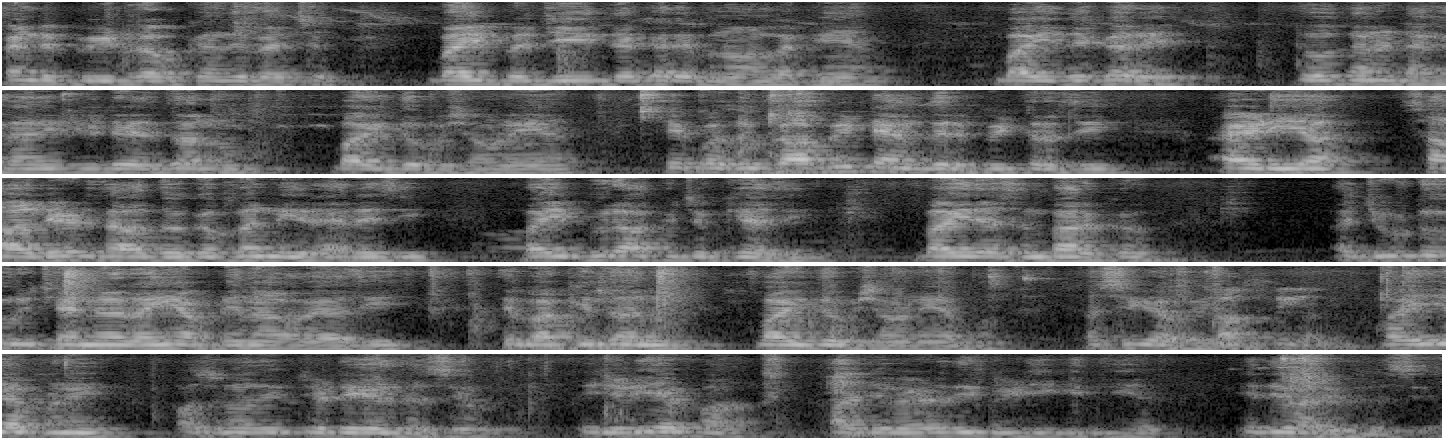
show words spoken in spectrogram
ਪਿੰਡ ਬੀੜ ਰੌਕਿਆਂ ਦੇ ਵਿੱਚ ਬਾਈ ਬਲਜੀਤ ਦੇ ਘਰੇ ਬਣਾਉਣ ਲੱਗੇ ਆ ਬਾਈ ਦੇ ਘਰੇ ਦੋ ਤਿੰਨ ਡੰਗਰਾਂ ਦੀ ਡਿਟੇਲ ਤੁਹਾਨੂੰ ਬਾਈ ਤੋਂ ਪੁਛਾਉਣੇ ਆ ਇਹ ਪਸ਼ੂ ਕਾਫੀ ਟਾਈਮ ਦੇ ਰਿਪੀਟਰ ਸੀ ਆਈਡੀਆ ਸਾਲ, ਡੇਢ ਸਾਲ ਤੋਂ ਗੱਭਣ ਨਹੀਂ ਰਹਿ ਰਹੇ ਸੀ। ਬਾਈ ਪੂਰਾ ਅੱਕ ਚੁੱਕਿਆ ਸੀ? ਬਾਈ ਦਾ ਸੰਪਰਕ YouTube ਚੈਨਲ ਰਾਹੀਂ ਆਪਣੇ ਨਾਲ ਹੋਇਆ ਸੀ ਤੇ ਬਾਕੀ ਤੁਹਾਨੂੰ ਬਾਈ ਤੋਂ ਪਛਾਉਣੇ ਆਪਾਂ। ਸਤਿ ਸ਼੍ਰੀ ਅਕਾਲ ਬਾਈ ਸਤਿ ਸ਼੍ਰੀ ਅਕਾਲ। ਬਾਈ ਜੀ ਆਪਣੇ ਪਸ਼ੂਆਂ ਦੀ ਡਿਟੇਲ ਦੱਸਿਓ ਤੇ ਜਿਹੜੀ ਆਪਾਂ ਅੱਜ ਵੈੜ ਦੀ ਵੀਡੀ ਕੀਤੀ ਆ ਇਹਦੇ ਬਾਰੇ ਵੀ ਦੱਸਿਓ।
